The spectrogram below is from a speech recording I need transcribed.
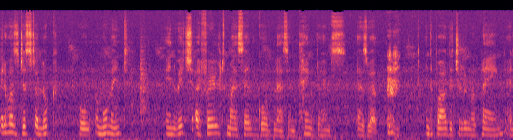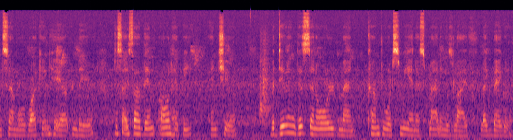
It was just a look or a moment in which I felt myself God bless and thank to Him as well. in the park, the children were playing and some were walking here and there. Just I saw them all happy and cheer. But during this, an old man come towards me and explaining his life like beggar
